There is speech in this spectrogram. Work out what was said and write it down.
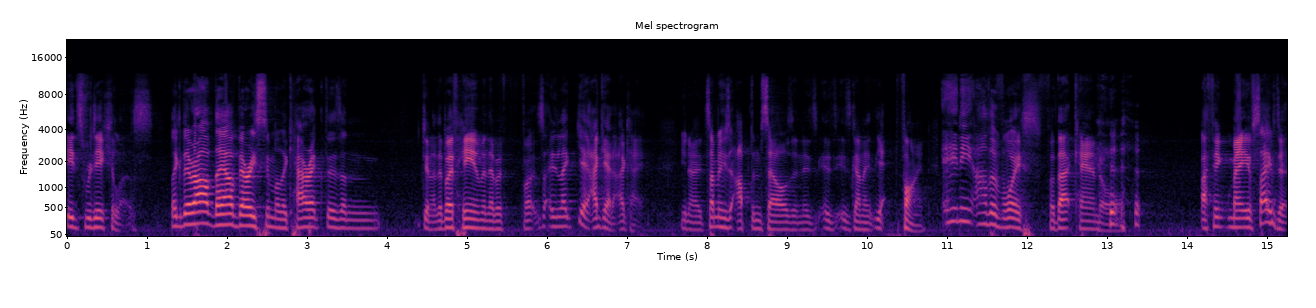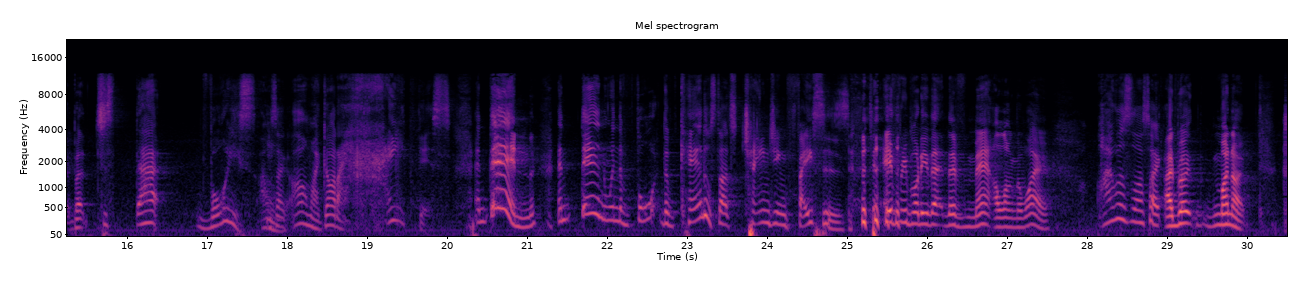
It's ridiculous. Like there are they are very similar characters, and you know they're both him, and they're both and like yeah, I get it. Okay, you know someone who's up themselves and is is, is gonna yeah fine. Any other voice for that candle, I think may have saved it, but just that voice, I was hmm. like, oh my god, I hate this. And then, and then when the vo- the candle starts changing faces to everybody that they've met along the way, I was like, I wrote my note.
